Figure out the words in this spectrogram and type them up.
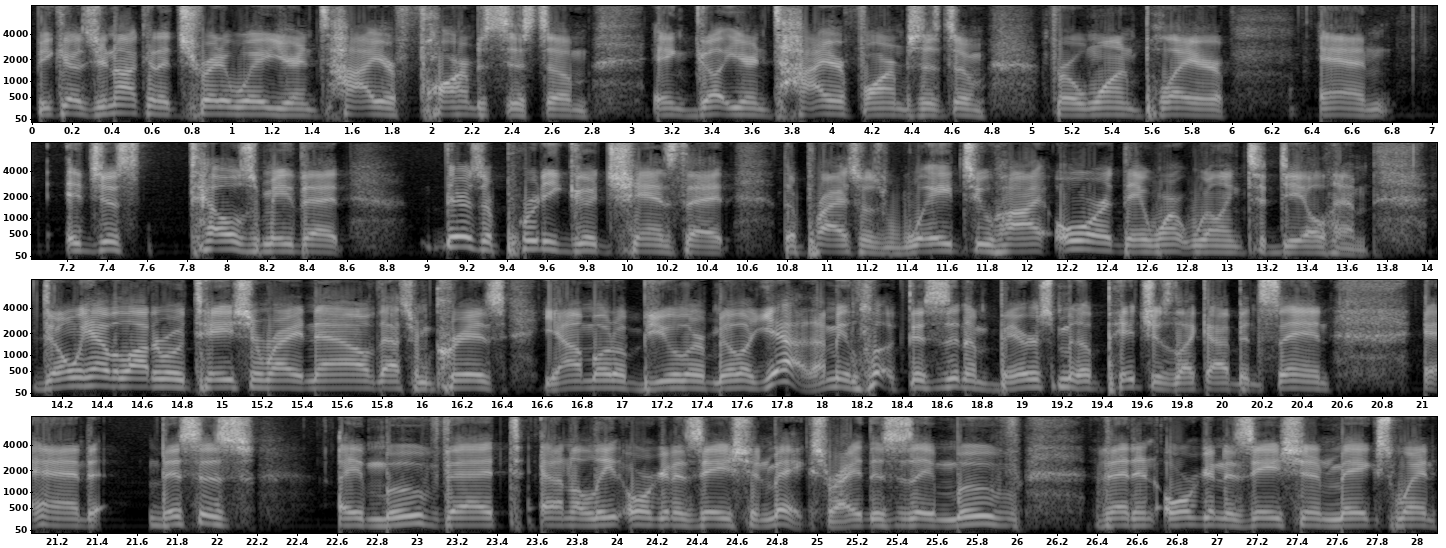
because you're not going to trade away your entire farm system and gut your entire farm system for one player. And it just tells me that there's a pretty good chance that the price was way too high or they weren't willing to deal him. Don't we have a lot of rotation right now? That's from Chris, Yamamoto, Buehler, Miller. Yeah, I mean, look, this is an embarrassment of pitches, like I've been saying. And this is a move that an elite organization makes, right? This is a move that an organization makes when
